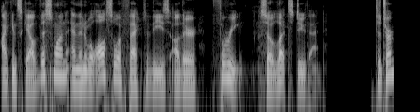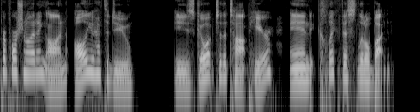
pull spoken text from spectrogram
I can scale this one and then it will also affect these other three. So let's do that. To turn proportional editing on, all you have to do is go up to the top here and click this little button.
